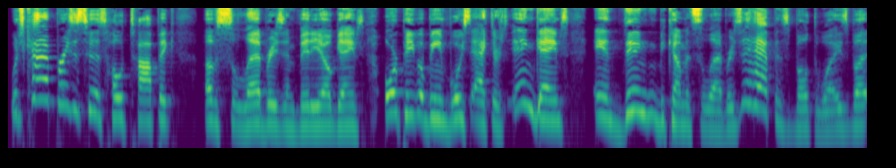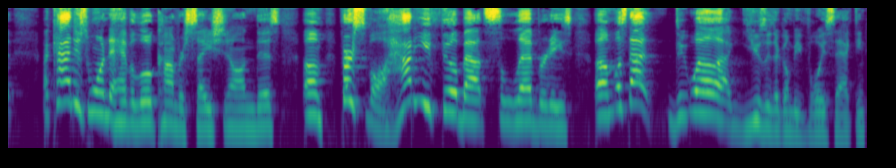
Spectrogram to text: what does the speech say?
which kind of brings us to this whole topic of celebrities in video games or people being voice actors in games and then becoming celebrities. It happens both ways, but I kind of just wanted to have a little conversation on this. Um, first of all, how do you feel about celebrities? Um, let's not do well. Uh, usually they're going to be voice acting.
